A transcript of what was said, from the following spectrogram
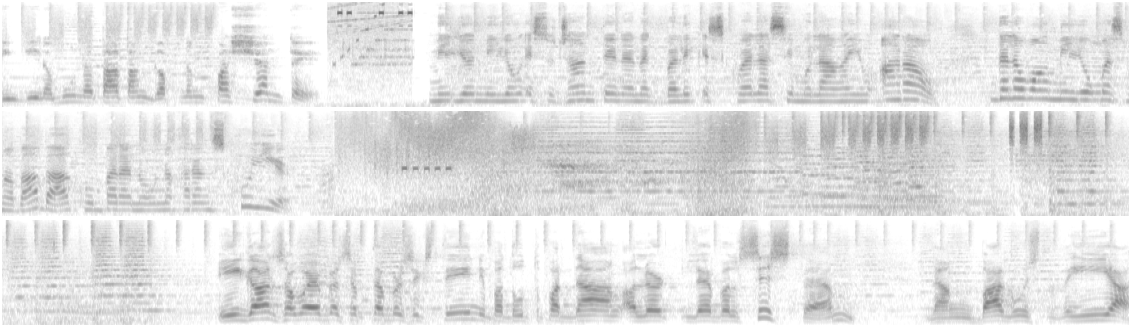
hindi na muna tatanggap ng pasyente. Milyon-milyong estudyante na nagbalik eskwela simula ngayong araw. Dalawang milyong mas mababa kumpara noong nakarang school year. Igan, sa Webes September 16, ipatutupad na ang alert level system ng bagong estratehiya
